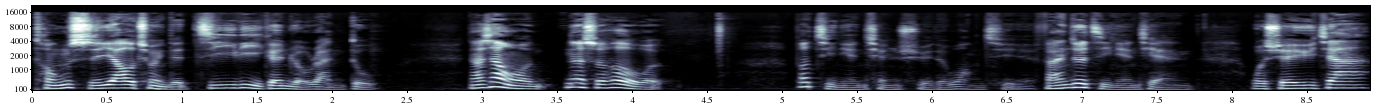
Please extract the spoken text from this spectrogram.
同时要求你的肌力跟柔软度。然后像我那时候我。不知道几年前学的，忘记了。反正就几年前，我学瑜伽，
